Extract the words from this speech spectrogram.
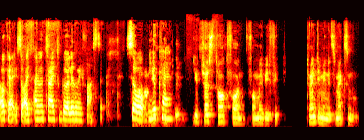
Okay, so I, I will try to go a little bit faster. So no, you, you, can. You just talk for for maybe 20 minutes maximum.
